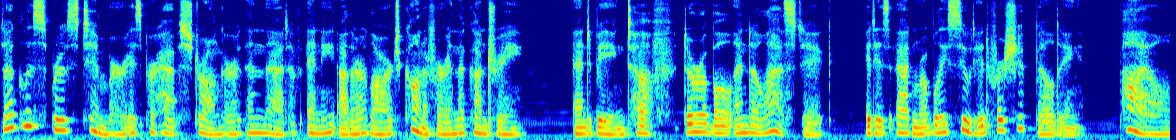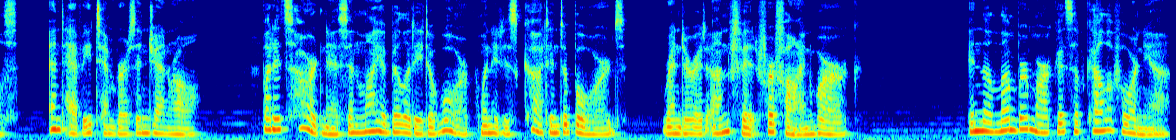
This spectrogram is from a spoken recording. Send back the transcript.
Douglas spruce timber is perhaps stronger than that of any other large conifer in the country, and being tough, durable, and elastic, it is admirably suited for shipbuilding, piles, and heavy timbers in general. But its hardness and liability to warp when it is cut into boards render it unfit for fine work. In the lumber markets of California,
